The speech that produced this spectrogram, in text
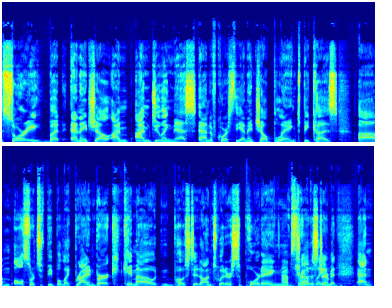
sorry, but NHL, I'm I'm doing this, and of course the NHL blinked because um, all sorts of people like Brian Burke came out and posted on Twitter supporting Travis Absolutely. Dermott, and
